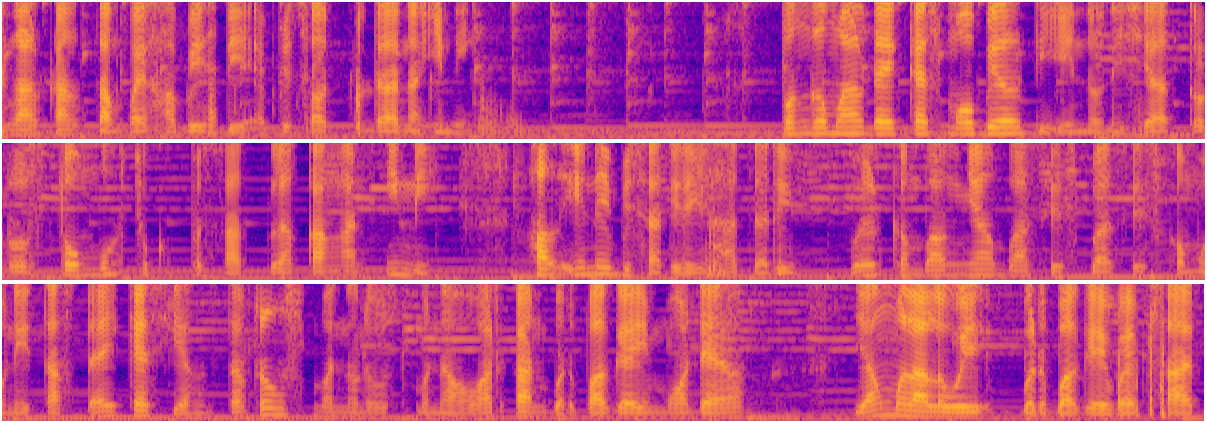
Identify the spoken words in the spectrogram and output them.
Dengarkan sampai habis di episode perdana ini. Penggemar diecast mobil di Indonesia terus tumbuh cukup pesat belakangan ini. Hal ini bisa dilihat dari berkembangnya basis-basis komunitas diecast yang terus-menerus menawarkan berbagai model yang melalui berbagai website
